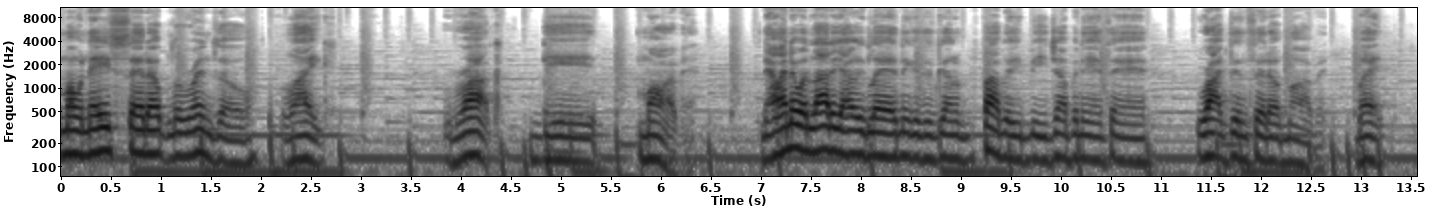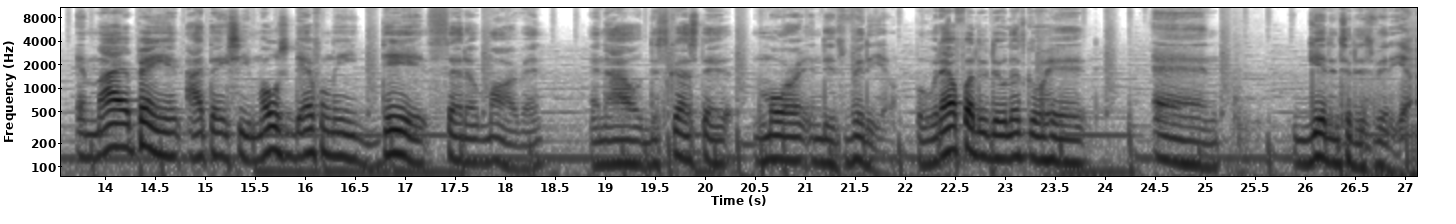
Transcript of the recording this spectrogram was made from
Monet set up Lorenzo like Raq did Marvin? Now I know a lot of y'all glad niggas is gonna probably be jumping in saying Raq didn't set up Marvin. But in my opinion, I think she most definitely did set up Marvin, and I'll discuss that more in this video. But without further ado, let's go ahead and get into this video.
